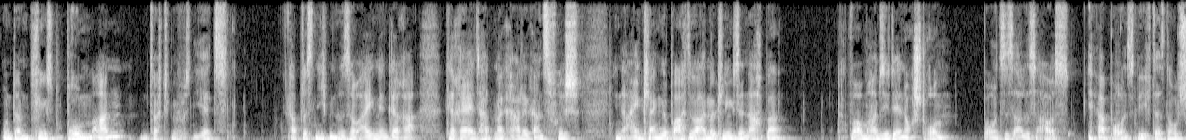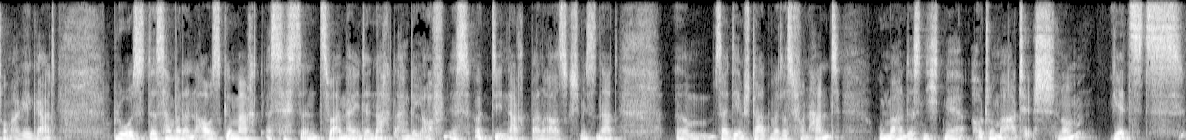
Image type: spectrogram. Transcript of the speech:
und dann fing es Brummen an. Und dachte ich mir, was denn jetzt? Ich habe das nicht mit unserem eigenen Gerät, hat man gerade ganz frisch in Einklang gebracht. Aber einmal klingt der Nachbar, warum haben Sie denn noch Strom? Bei uns ist alles aus. Ja, bei uns lief das Notstromaggregat. Bloß, das haben wir dann ausgemacht, als es dann zweimal in der Nacht angelaufen ist und die Nachbarn rausgeschmissen hat. Ähm, seitdem starten wir das von Hand und machen das nicht mehr automatisch. Ne? Jetzt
